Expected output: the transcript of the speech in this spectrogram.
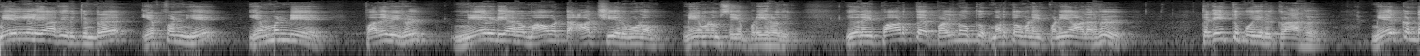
மேல்நிலையாக இருக்கின்ற எஃப்என்ஏ எம்என்ஏ பதவிகள் நேரடியாக மாவட்ட ஆட்சியர் மூலம் நியமனம் செய்யப்படுகிறது. இதனை பார்த்த பல்நோக்கு மருத்துவமனை பணியாளர்கள் திகைத்து போயிருக்கிறார்கள். மேற்கண்ட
